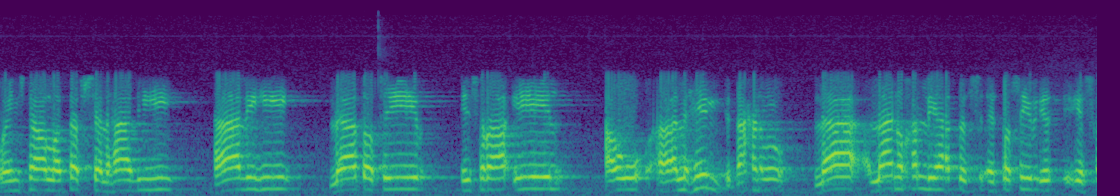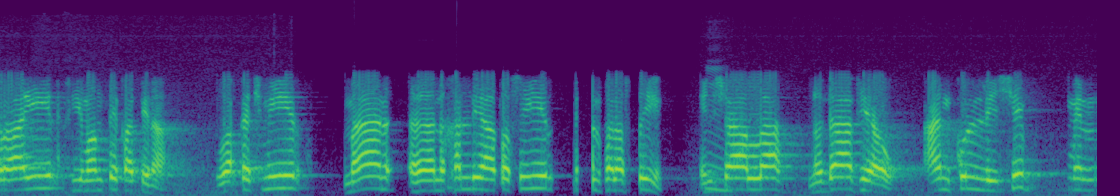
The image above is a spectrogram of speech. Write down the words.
وإن شاء الله تفشل هذه هذه لا تصير إسرائيل أو الهند. نحن لا لا نخليها تصير إسرائيل في منطقتنا. وكشمير ما نخليها تصير مثل فلسطين. إن شاء الله ندافع عن كل شبر من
